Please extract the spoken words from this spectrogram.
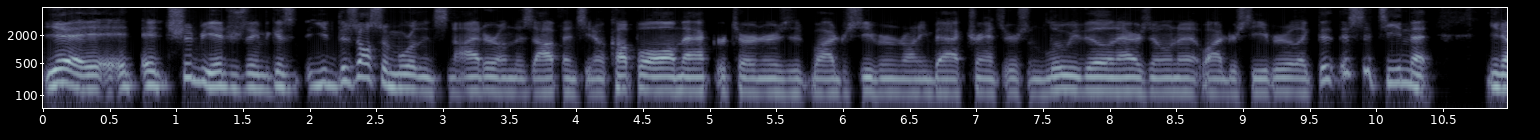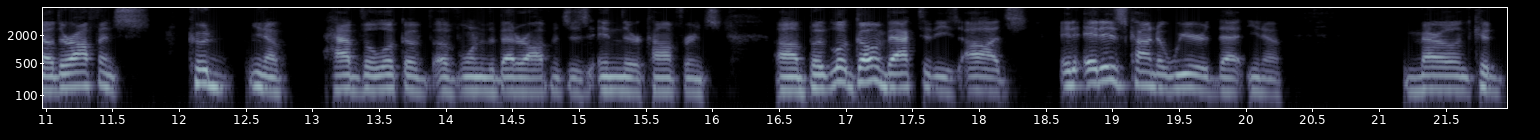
Yeah, it, it should be interesting because you, there's also more than Snyder on this offense. You know, a couple all MAC returners at wide receiver and running back, transfers from Louisville and Arizona at wide receiver. Like this, this is a team that, you know, their offense could, you know, have the look of, of one of the better offenses in their conference. Uh, but look, going back to these odds, it, it is kind of weird that, you know, Maryland could,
